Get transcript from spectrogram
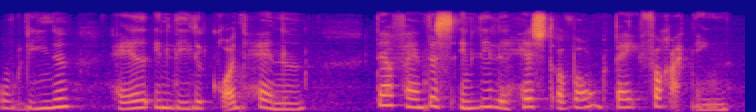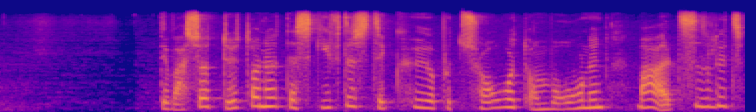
Oline havde en lille grønthandel. Der fandtes en lille hest og vogn bag forretningen. Det var så døtrene, der skiftes til køre på torvet om morgenen meget tidligt,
